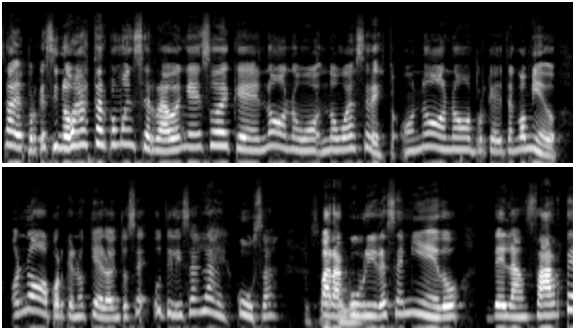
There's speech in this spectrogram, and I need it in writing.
¿Sabes? Porque si no vas a estar como encerrado en eso de que no, no, no voy a hacer esto, o no, no, porque tengo miedo, o no, porque no quiero. Entonces utilizas las excusas para cubrir ese miedo de lanzarte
